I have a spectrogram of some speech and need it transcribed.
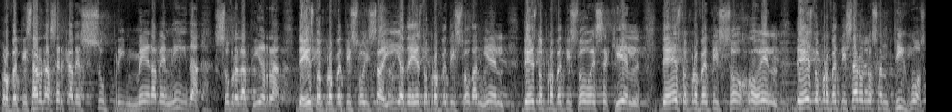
profetizaron acerca de su primera venida sobre la tierra. De esto profetizó Isaías, de esto profetizó Daniel, de esto profetizó Ezequiel, de esto profetizó Joel, de esto profetizaron los antiguos.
